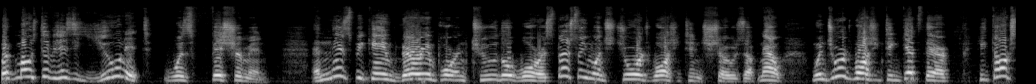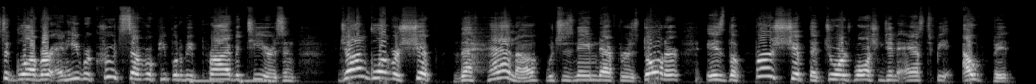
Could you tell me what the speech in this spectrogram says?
but most of his unit was fishermen. And this became very important to the war, especially once George Washington shows up. Now, when George Washington gets there, he talks to Glover and he recruits several people to be privateers. And John Glover's ship, the Hannah, which is named after his daughter, is the first ship that George Washington asked to be outfit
